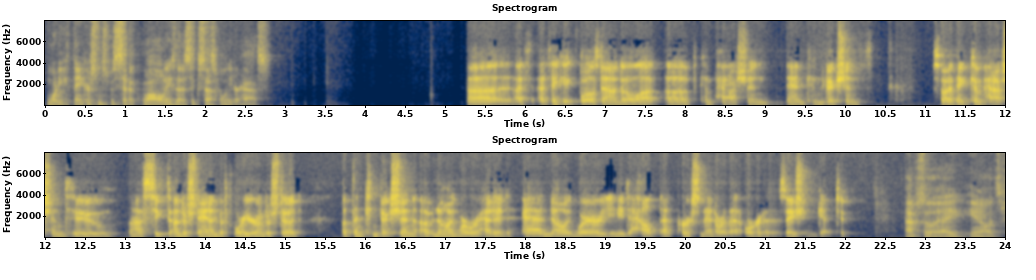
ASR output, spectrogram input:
what do you think are some specific qualities that a successful leader has? Uh, I, th- I, think it boils down to a lot of compassion and conviction. So I think compassion to uh, seek to understand before you're understood, but then conviction of knowing where we're headed and knowing where you need to help that person and or that organization get to. Absolutely. I, you know, it's,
